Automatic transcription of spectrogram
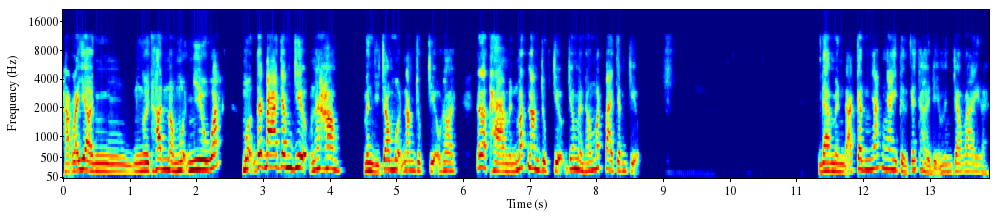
Hoặc là giờ người thân mà mượn nhiều quá, mượn tới 300 triệu nữa không, mình chỉ cho mượn 50 triệu thôi. Tức là thà mình mất 50 triệu chứ mình không mất 300 triệu. Là mình đã cân nhắc ngay từ cái thời điểm mình cho vay rồi.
